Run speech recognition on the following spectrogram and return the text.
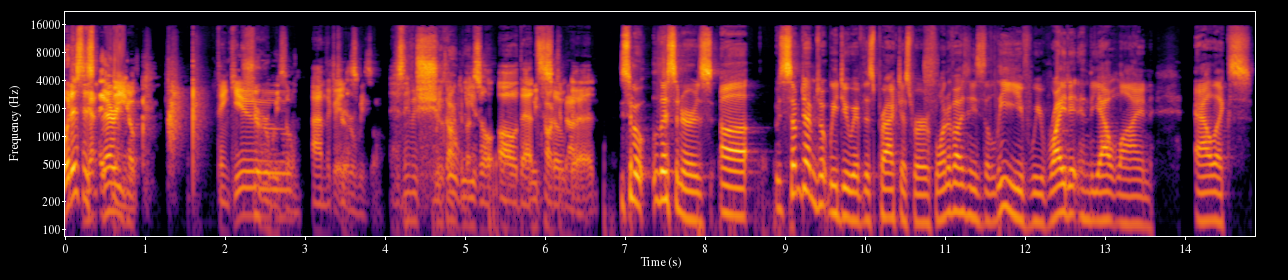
What is his Yeah, there you go. Thank you. Sugar Weasel. I'm the Sugar greatest. Weasel. His name is Sugar talked about it. Weasel. Oh, that's so about it. good. So, listeners, uh, sometimes what we do, we have this practice where if one of us needs to leave, we write it in the outline. Alex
